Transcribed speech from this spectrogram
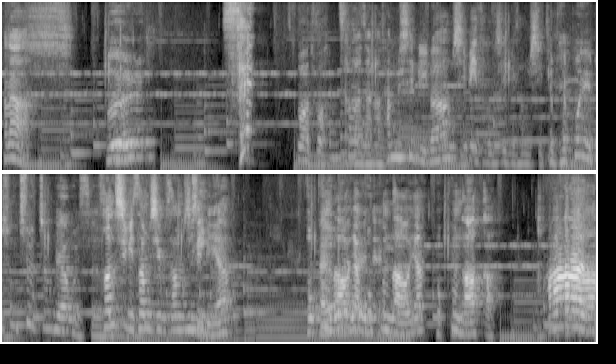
하나, 둘, 셋. 좋아 좋아. 잠깐, 잠깐, 32가. 32, 32, 32. 지금 배포님 춤출 준비하고 있어요. 32, 32, 32. 32야? 거품 아, 나오냐? 이거 이제- 거품 나오냐? 거품 나왔다. 아, 아.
